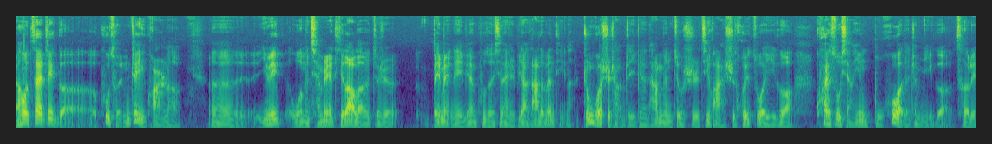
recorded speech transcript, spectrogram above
然后在这个库存这一块呢，呃，因为我们前面也提到了，就是。北美那边库存现在是比较大的问题呢。中国市场这边，他们就是计划是会做一个快速响应补货的这么一个策略，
